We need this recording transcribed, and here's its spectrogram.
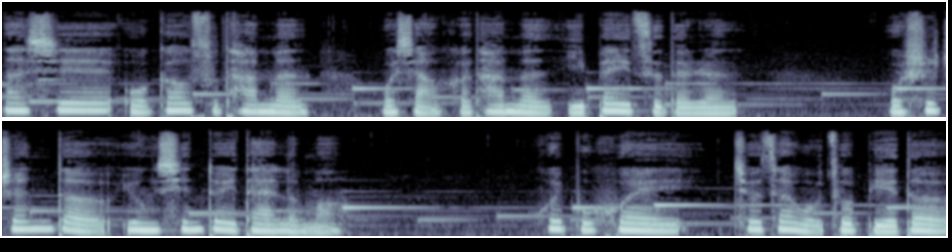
那些我告诉他们我想和他们一辈子的人。”我是真的用心对待了吗？会不会就在我做别的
